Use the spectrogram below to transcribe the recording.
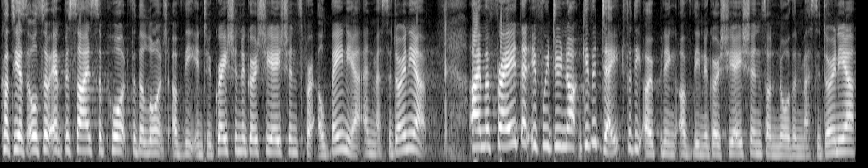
Kotzias also emphasised support for the launch of the integration negotiations for Albania and Macedonia. I'm afraid that if we do not give a date for the opening of the negotiations on Northern Macedonia,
